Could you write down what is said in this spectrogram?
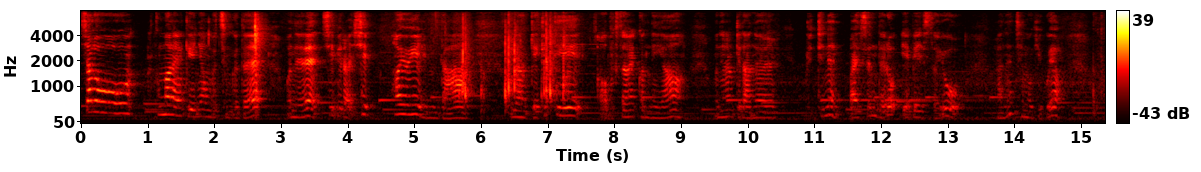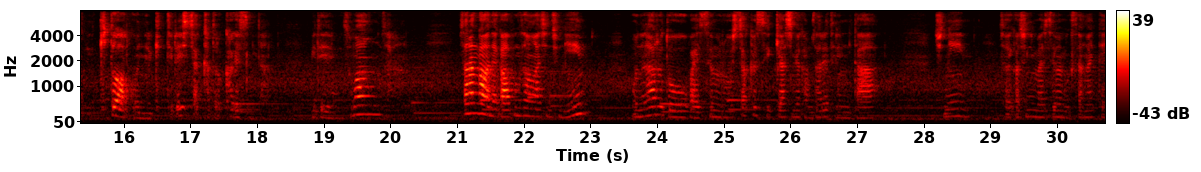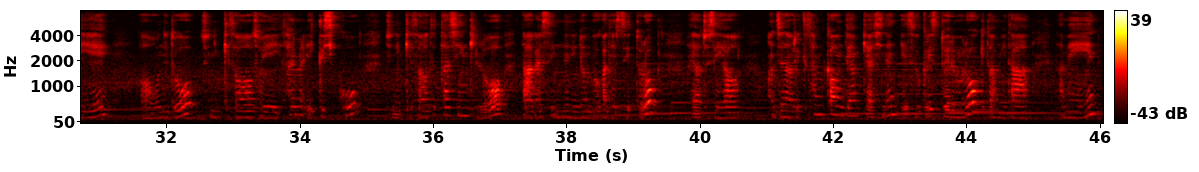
샬롬! 굿모닝 개념부 친구들. 오늘은 11월 10 화요일입니다. 우리 함께 큐티 어, 묵상할 건데요. 오늘 함께 나눌 큐티는 말씀대로 예배했어요. 라는 제목이고요. 기도하고 오늘 큐티를 시작하도록 하겠습니다. 믿음, 소망, 사랑. 사랑과 은혜가 풍성하신 주님 오늘 하루도 말씀으로 시작할 수 있게 하시며 감사를 드립니다 주님, 저희가 주님 말씀을 묵상할 때에 어, 오늘도 주님께서 저희 삶을 이끄시고 주님께서 뜻하신 길로 나아갈 수 있는 유년부가 될 수 있도록 하여 주세요. 언제나 우리 삶 가운데 함께 하시는 예수 그리스도 이름으로 기도합니다. 아멘.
